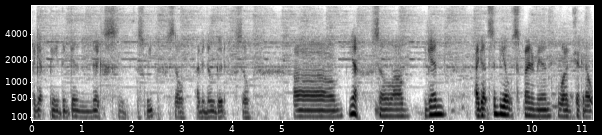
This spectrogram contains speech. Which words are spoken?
I get paid again next this week, so I've been doing good. So, um, yeah. So, um, again, I got Symbiote Spider-Man. Wanted to check it out.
